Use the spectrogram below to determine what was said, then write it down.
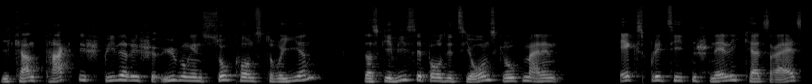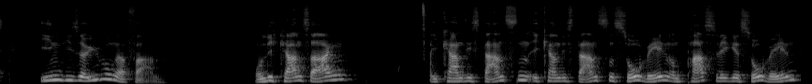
Ich kann taktisch-spielerische Übungen so konstruieren, dass gewisse Positionsgruppen einen expliziten Schnelligkeitsreiz in dieser Übung erfahren. Und ich kann sagen, ich kann Distanzen, ich kann Distanzen so wählen und Passwege so wählen,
